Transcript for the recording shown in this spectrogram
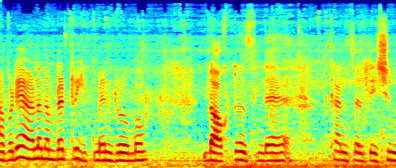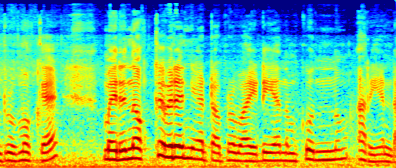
അവിടെയാണ് നമ്മുടെ ട്രീറ്റ്മെന്റ് റൂമും ഡോക്ടേഴ്സിന്റെ കൺസൾട്ടേഷൻ റൂമൊക്കെ മരുന്നൊക്കെ ഇവർ തന്നെയാണ് കേട്ടോ പ്രൊവൈഡ് ചെയ്യുക നമുക്കൊന്നും അറിയണ്ട.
